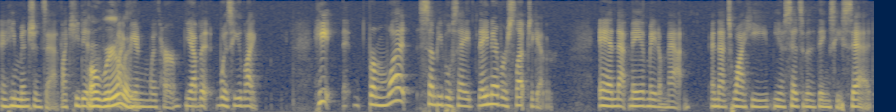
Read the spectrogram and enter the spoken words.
And he mentions that. Like he didn't Oh, really? like being with her. Yeah, but was he like he from what some people say, they never slept together. And that may have made him mad. And that's why he, you know, said some of the things he said.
